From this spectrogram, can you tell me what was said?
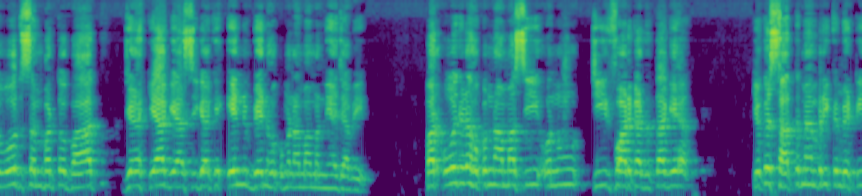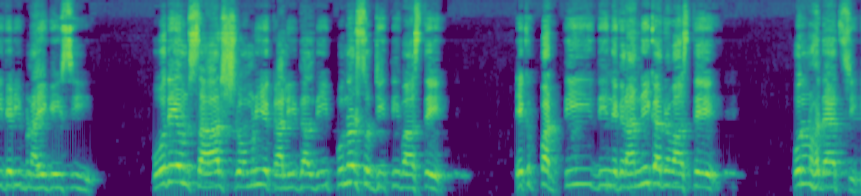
2 ਦਸੰਬਰ ਤੋਂ ਬਾਅਦ ਜਿਹੜਾ ਕਿਹਾ ਗਿਆ ਸੀਗਾ ਕਿ ਇਨ ਬਿਨ ਹੁਕਮਨਾਮਾ ਮੰਨਿਆ ਜਾਵੇ। ਪਰ ਉਹ ਜਿਹੜਾ ਹੁਕਮਨਾਮਾ ਸੀ, ਉਹਨੂੰ ਚੀਰ ਫਾੜ ਕਰ ਦਿੱਤਾ ਗਿਆ, ਕਿਉਂਕਿ 7 ਮੈਂਬਰੀ ਕਮੇਟੀ ਜਿਹੜੀ ਬਣਾਈ ਗਈ ਸੀ, ਉਹਦੇ ਅਨੁਸਾਰ ਸ਼੍ਰੋਮਣੀ ਅਕਾਲੀ ਦਲ ਦੀ ਪੁਨਰ ਸੁਰਜੀਤੀ ਵਾਸਤੇ, ਇੱਕ ਭਰਤੀ ਦੀ ਨਿਗਰਾਨੀ ਕਰਨ ਵਾਸਤੇ ਉਹਨਾਂ ਨੂੰ ਹਦਾਇਤ ਸੀ।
